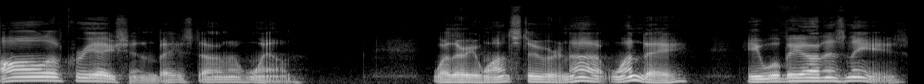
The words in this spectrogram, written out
all of creation based on a whim whether he wants to or not, one day he will be on his knees,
